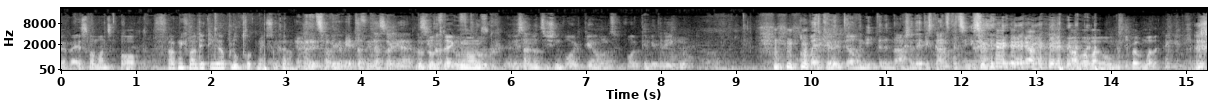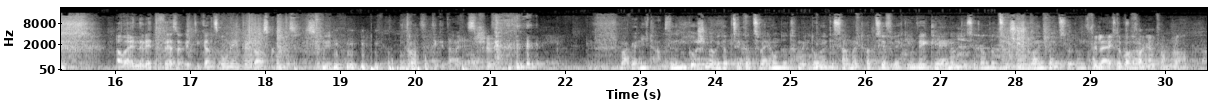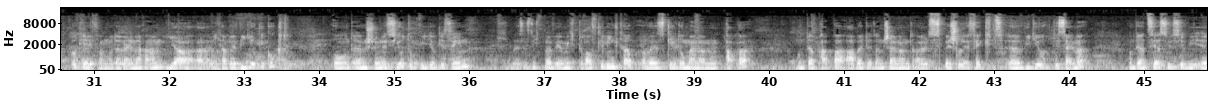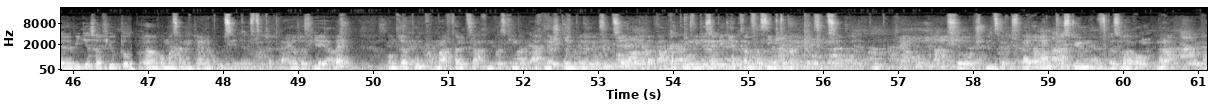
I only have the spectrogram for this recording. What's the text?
Wer weiß, wann man es braucht. Frag mich, wann die Dinger Blutdruck messen können. Ja, aber jetzt habe ich. Blutdruck basiert auf dem tracken und- Luftdruck. Ja, Wir sind da zwischen Wolke und Wolke mit Regen. Aber ich könnte auch im Internet nachschauen, da hätte ich es ganz präzise. Aber warum? Lieber unabhängig. Aber eine Wettervorhersage, die ganz ohne Internet auskommt. So wie und trotzdem digital ist. Schön. Ich mag euch nicht abwürgen, Burschen, aber ich habe ca. 200 Meldungen gesammelt. Habt ihr vielleicht irgendwelche kleinen, die ihr dann dazwischen streuen könnt? So, Vielleicht, wir aber fang an. einfach mal an. Okay, fangen wir der Reihe nach an. Ja, äh, ich habe ein Video geguckt und ein schönes YouTube-Video gesehen. Ich weiß jetzt nicht mehr, wer mich drauf gelinkt hat, aber es geht um einen Papa. Und der Papa arbeitet anscheinend als Special Effect äh, Videodesigner. Und er hat sehr süße äh, Videos auf YouTube, wo man seinen kleinen Bub sieht, der ist ca. drei oder vier Jahre. Und der Bub macht halt Sachen, was Kinder machen. Er springt in eine Pfütze, aber der Papa gut Videos editieren kann, versinkt er dann in der Pfütze. So spielt so ein Spider-Man-Kostüm, hüpft er so herum. Ne?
